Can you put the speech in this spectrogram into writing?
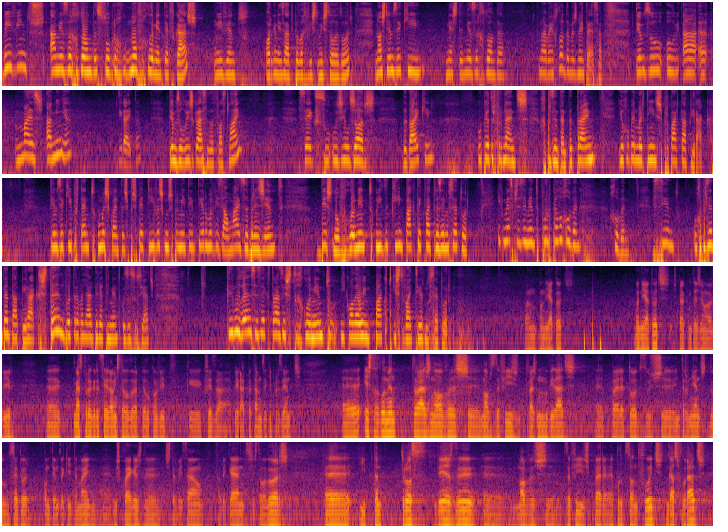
Bem-vindos à mesa redonda sobre o novo regulamento de FGAS, um evento organizado pela revista O Instalador. Nós temos aqui, nesta mesa redonda, que não é bem redonda, mas não interessa, temos o, o a, a, mais à minha direita, temos o Luís Graça da Frostline, segue-se o Gil Jorge da Daikin, o Pedro Fernandes, representante da Treino, e o Ruben Martins, por parte da Apirac. Temos aqui, portanto, umas quantas perspectivas que nos permitem ter uma visão mais abrangente deste novo regulamento e de que impacto é que vai trazer no setor. E começo precisamente por, pelo Ruben. Ruben, sendo o representante da APIRAC, estando a trabalhar diretamente com os associados, que mudanças é que traz este regulamento e qual é o impacto que isto vai ter no setor? Bom dia a todos. Bom dia a todos, espero que me estejam a ouvir. Uh, começo por agradecer ao instalador pelo convite que, que fez à Pirac para estarmos aqui presentes. Uh, este regulamento traz novas, uh, novos desafios, traz novidades para todos os intervenientes do setor, como temos aqui também os colegas de distribuição, fabricantes, instaladores, e portanto trouxe desde novos desafios para a produção de fluidos, de gases fluorados, eh,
